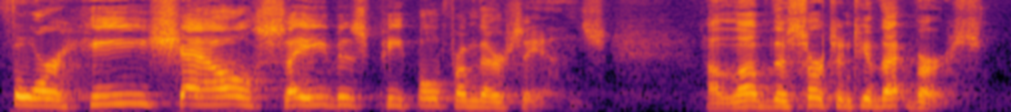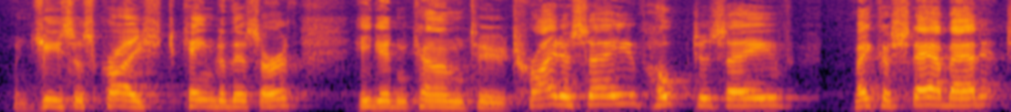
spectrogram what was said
For he shall save his people from their sins. I love the certainty of that verse. When Jesus Christ came to this earth, he didn't come to try to save, hope to save, make a stab at it,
